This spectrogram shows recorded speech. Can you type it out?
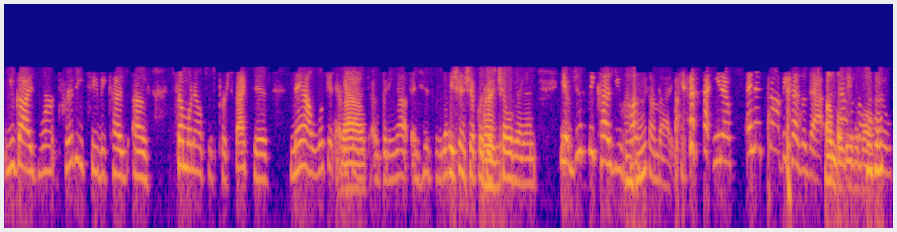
you guys weren't privy to because of someone else's perspective now look at everything Wow. that's opening up and his relationship with Right. his children and you know just because you hug Mhm. somebody you know and it's not because of that Unbelievable. that was also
